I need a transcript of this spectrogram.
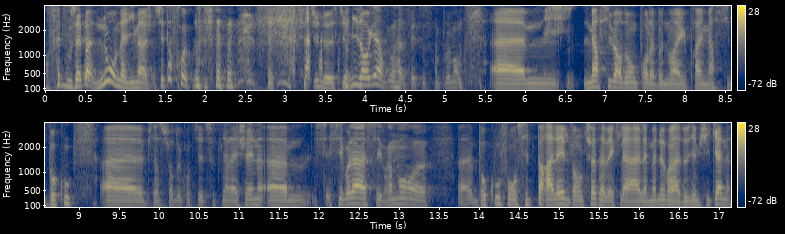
En fait, vous savez pas, nous on a l'image, c'est affreux. c'est une, une, mise en garde qu'on a fait tout simplement. Euh, merci Vardon pour l'abonnement avec Prime, merci beaucoup. Euh, bien sûr de continuer de soutenir la chaîne. Euh, c'est voilà, c'est vraiment beaucoup font aussi de parallèle dans le chat avec la, manœuvre à la deuxième chicane.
